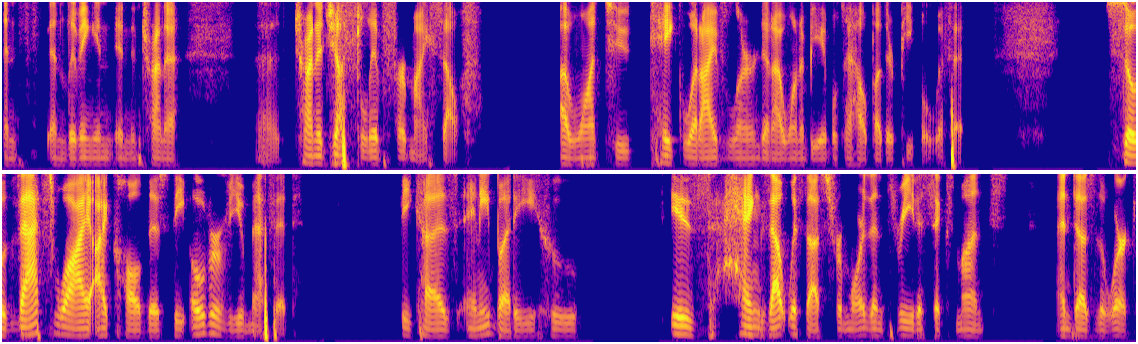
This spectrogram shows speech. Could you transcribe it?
and and living in and trying to uh, trying to just live for myself. I want to take what I've learned and I want to be able to help other people with it. So that's why I call this the overview method because anybody who is hangs out with us for more than three to six months and does the work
